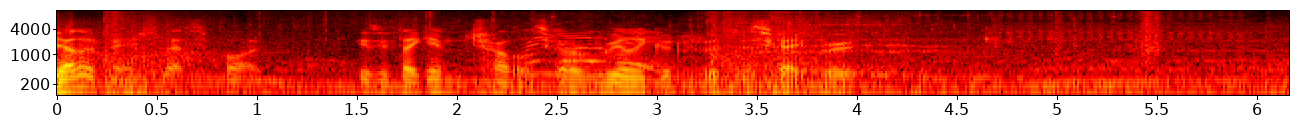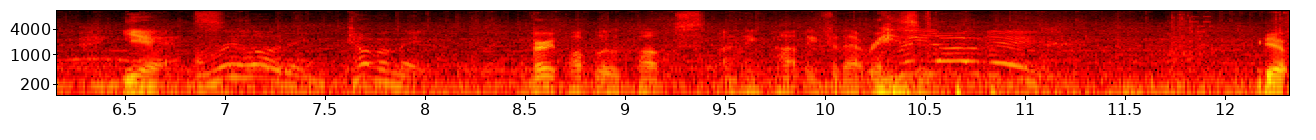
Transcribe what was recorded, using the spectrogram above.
The other advantage of that spot is if they get in trouble, it's got a really good escape route. Yeah, I'm reloading. Cover me. very popular with pubs, I think partly for that reason. Reloading. Yep.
